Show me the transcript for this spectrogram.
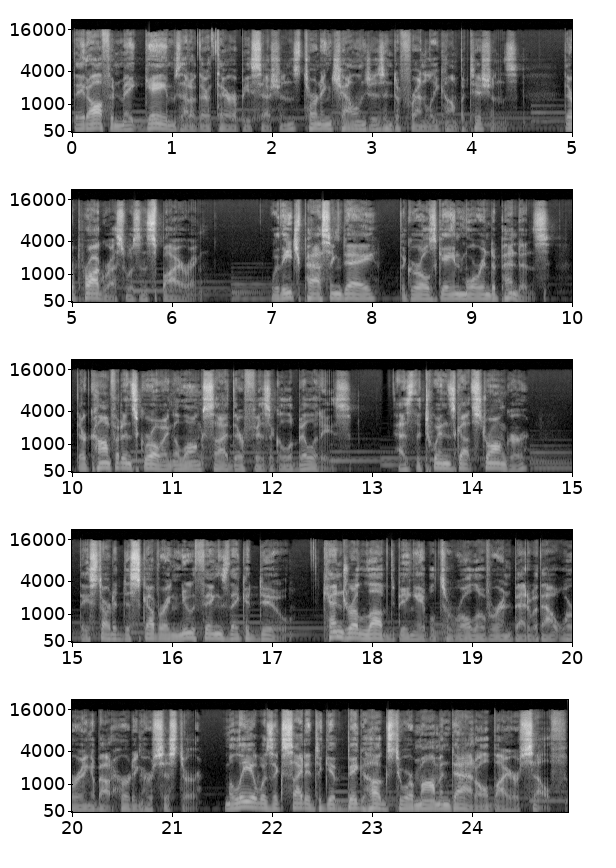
They'd often make games out of their therapy sessions, turning challenges into friendly competitions. Their progress was inspiring. With each passing day, the girls gained more independence, their confidence growing alongside their physical abilities. As the twins got stronger, they started discovering new things they could do. Kendra loved being able to roll over in bed without worrying about hurting her sister. Maliyah was excited to give big hugs to her mom and dad all by herself.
